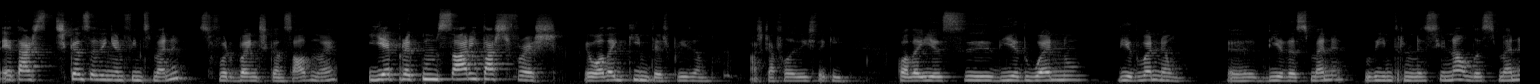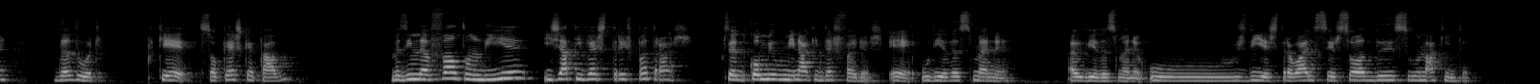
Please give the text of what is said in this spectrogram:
é estar-se descansadinha no fim de semana, se for bem descansado, não é? E é para começar e estás fresh. Eu odeio quintas, por exemplo. Acho que já falei disto aqui. Odeio esse dia do ano, dia do ano não, uh, dia da semana, o dia internacional da semana da dor. Porque é, só queres que acabe, mas ainda falta um dia e já tiveste três para trás. Portanto, como eliminar quintas-feiras? É o dia da semana Aí o dia da semana, os dias de trabalho ser só de segunda à quinta.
